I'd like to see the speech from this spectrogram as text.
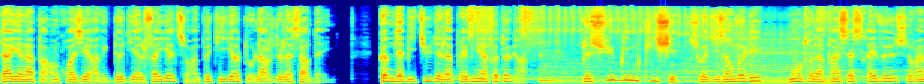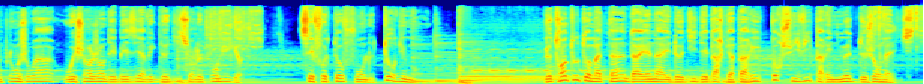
Diana part en croisière avec Dodi Al-Fayed sur un petit yacht au large de la Sardaigne. Comme d'habitude, elle a prévenu un photographe. De sublimes clichés, soi-disant volés, montrent la princesse rêveuse sur un plongeoir ou échangeant des baisers avec Dodi sur le pont du yacht. Ces photos font le tour du monde. Le 30 août au matin, Diana et Dodi débarquent à Paris, poursuivis par une meute de journalistes.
